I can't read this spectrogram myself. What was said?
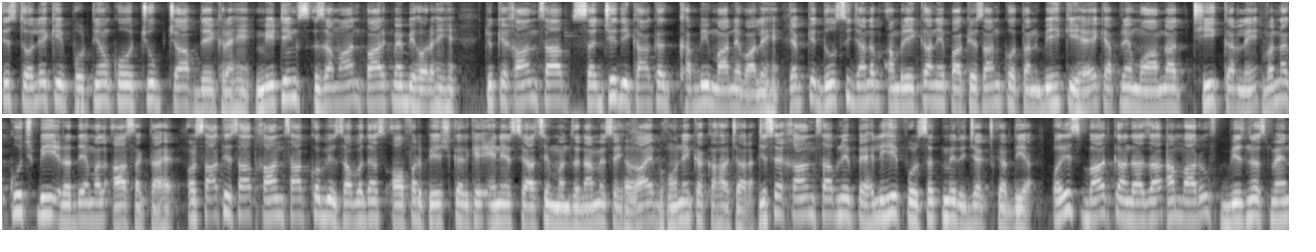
اس ٹولے کی پھرتیوں کو چپ چاپ دیکھ رہے ہیں۔ میٹنگز زمان پارک میں بھی ہو رہی ہیں، کیونکہ خان صاحب سجی دکھا کر کھبی مارنے والے ہیں۔ جبکہ دوسری جانب امریکہ نے پاکستان کو تنبیہ کی ہے کہ اپنے معاملات ٹھیک کر لیں، ورنہ کچھ بھی رد عمل آ سکتا ہے۔ اور ساتھ ہی ساتھ خان صاحب کو بھی زبردست آفر پیش کر کے انہیں سیاسی منظرنامے سے غائب ہونے کا کہا جا رہا ہے، جسے خان صاحب نے پہلی ہی فرصت میں ریجیکٹ کر دیا۔ اور اس بات کا اندازہ ہم معروف بزنس مین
